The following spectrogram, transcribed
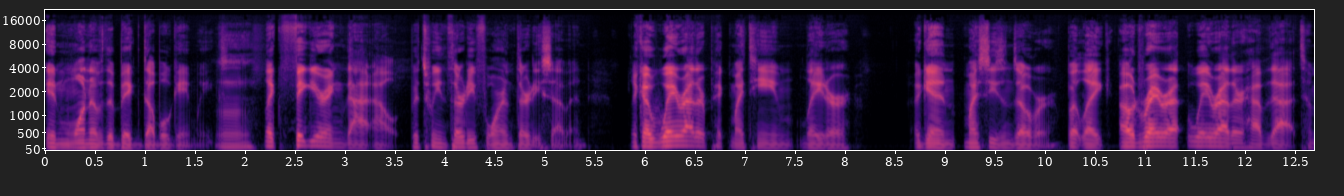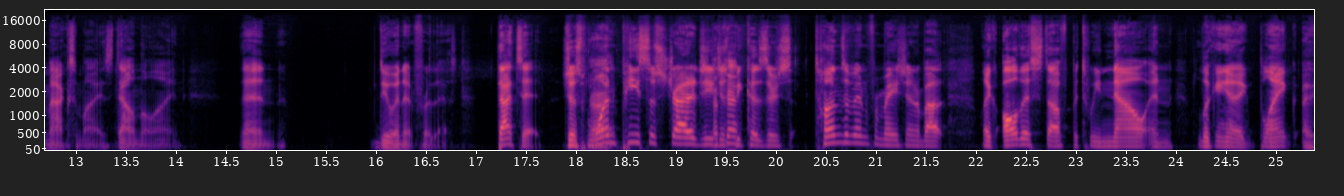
in one of the big double game weeks Mm. like figuring that out between 34 and 37. Like I'd way rather pick my team later. Again, my season's over, but like I would way, ra- way rather have that to maximize down the line than doing it for this. That's it. Just All one right. piece of strategy just Okay. because there's tons of information about like all this stuff between now and looking at a blank a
